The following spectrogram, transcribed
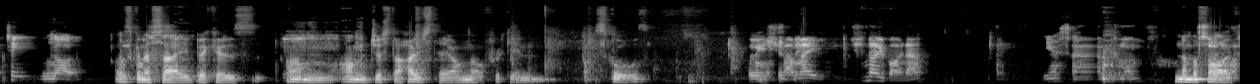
put T- No. I was gonna say because I'm I'm just a host here. I'm not freaking scores. Who you Oh, should Sam, mate, you should know by now. Yes, Sam. Come on. Number five.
